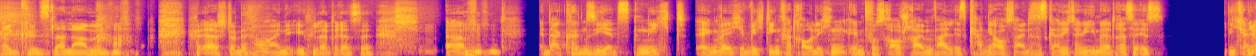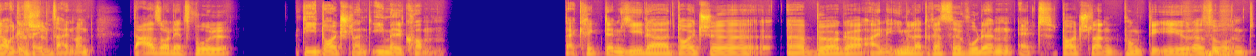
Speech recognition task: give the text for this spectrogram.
dein Künstlername. ja, stimmt, das war meine E-Mail-Adresse. ähm, da können sie jetzt nicht irgendwelche wichtigen, vertraulichen Infos draufschreiben, weil es kann ja auch sein, dass es gar nicht deine E-Mail-Adresse ist. Die kann ja, ja auch gefaked sein. Und da soll jetzt wohl die Deutschland-E-Mail kommen. Da kriegt denn jeder deutsche äh, Bürger eine E-Mail-Adresse, wo dann deutschland.de oder so und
